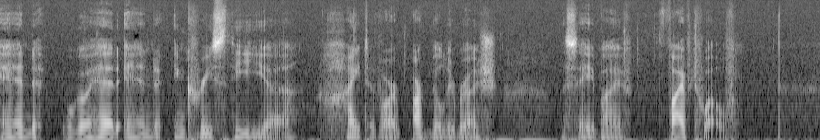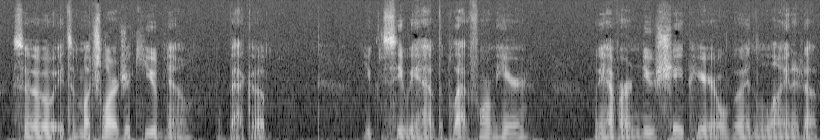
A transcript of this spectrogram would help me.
and we'll go ahead and increase the uh, height of our, our builder brush, let's say by 512. So it's a much larger cube now. We'll back up. You can see we have the platform here. We have our new shape here. We'll go ahead and line it up.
